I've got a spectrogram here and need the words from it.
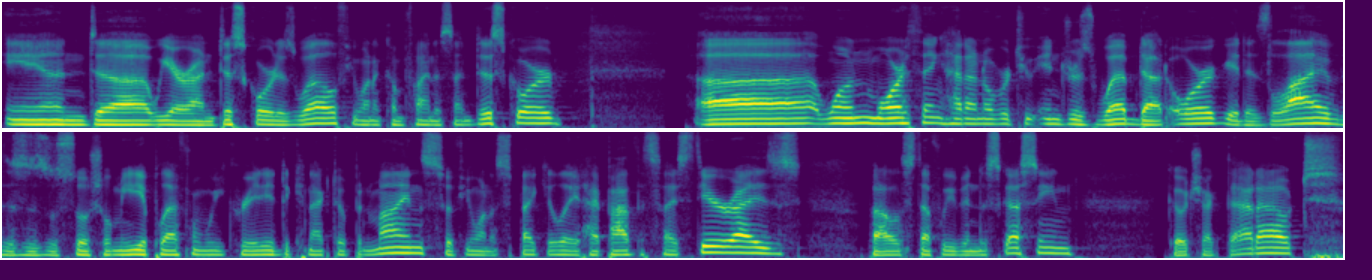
And uh, we are on Discord as well. If you want to come find us on Discord. Uh, one more thing, head on over to indrasweb.org. It is live. This is a social media platform we created to connect open minds. So if you want to speculate, hypothesize, theorize about all the stuff we've been discussing, go check that out.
